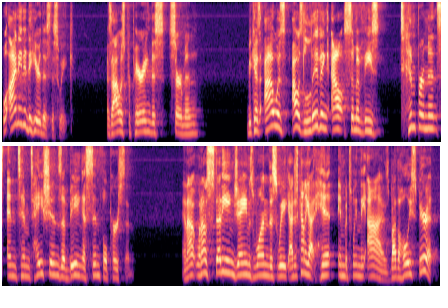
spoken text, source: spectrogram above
Well, I needed to hear this this week as I was preparing this sermon because I was I was living out some of these temperaments and temptations of being a sinful person. And I, when I was studying James 1 this week, I just kind of got hit in between the eyes by the Holy Spirit.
